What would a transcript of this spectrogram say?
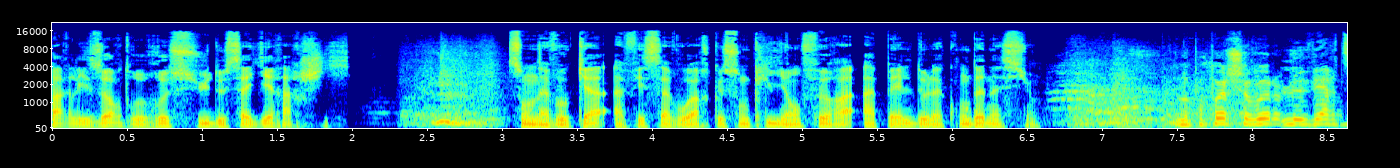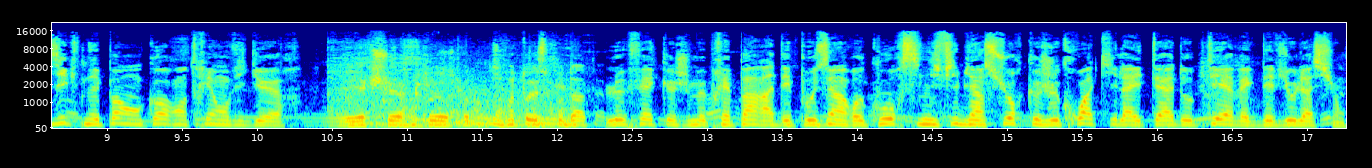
par les ordres reçus de sa hiérarchie. Son avocat a fait savoir que son client fera appel de la condamnation. Le verdict n'est pas encore entré en vigueur. Le fait que je me prépare à déposer un recours signifie bien sûr que je crois qu'il a été adopté avec des violations.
